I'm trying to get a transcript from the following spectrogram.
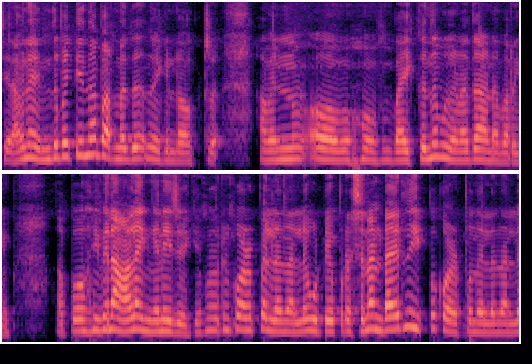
ശരി. അവൻ എന്ത് പറ്റിയെന്നാണ് പറഞ്ഞത്? എന്ന് ചോദിക്കും ഡോക്ടർ. അവൻ ബൈക്കിൽ നിന്ന് വീണതാണ് പറയും. അപ്പോൾ ഇവൻ ആളെങ്ങനെ ചോദിക്കും അപ്പോൾ അവന് കുഴപ്പമില്ല. നല്ല കുട്ടി. പ്രശ്നം ഉണ്ടായിരുന്നു ഇപ്പോൾ കുഴപ്പമൊന്നുമില്ല. നല്ല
